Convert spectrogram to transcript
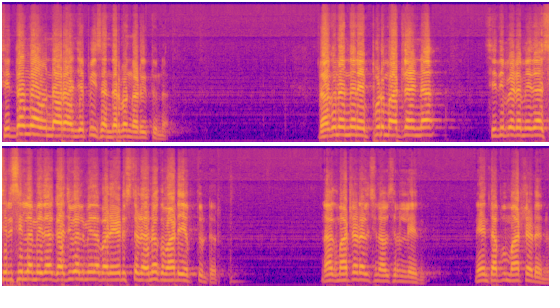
సిద్ధంగా ఉన్నారా అని చెప్పి ఈ సందర్భంగా అడుగుతున్నా. రఘునందన్ ఎప్పుడు మాట్లాడినా సిద్దిపేట మీద సిరిసిల్ల మీద గజ్వేల్ మీద పడి ఏడుస్తాడు అని ఒక మాట చెప్తుంటారు. నాకు మాట్లాడాల్సిన అవసరం లేదు. నేను తప్పు మాట్లాడాను.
